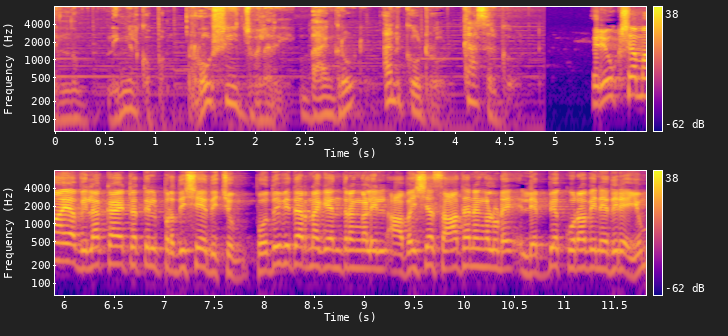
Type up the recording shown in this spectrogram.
എന്നും നിങ്ങൾക്കൊപ്പം Roshi jewellery bank road Ankot road Kasaragod. രൂക്ഷമായ വിലക്കയറ്റത്തിൽ പ്രതിഷേധിച്ചും പൊതുവിതരണ കേന്ദ്രങ്ങളിൽ അവശ്യ സാധനങ്ങളുടെ ലഭ്യക്കുറവിനെതിരെയും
